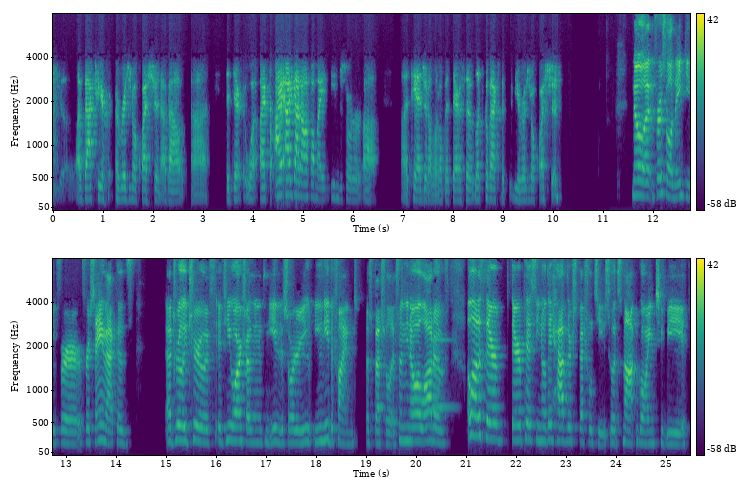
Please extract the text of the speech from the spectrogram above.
uh, back to your original question about uh, the what I, I, I got off on my eating disorder uh, uh, tangent a little bit there. So let's go back to the, the original question. No, uh, first of all, thank you for for saying that because that's really true. If if you are struggling with an eating disorder, you you need to find a specialist. And you know, a lot of a lot of ther- therapists, you know, they have their specialties, so it's not going to be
